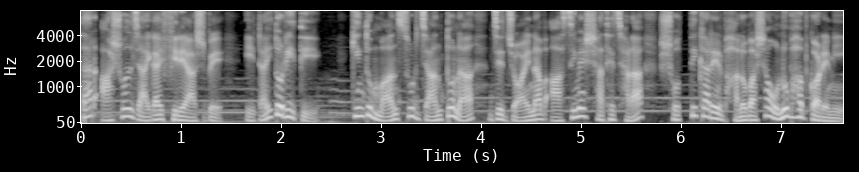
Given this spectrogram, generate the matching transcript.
তার আসল জায়গায় ফিরে আসবে। এটাই তো রীতি। কিন্তু মানসুর জানত না যে জয়নাব আসিমের সাথে ছাড়া সত্যিকারের ভালোবাসা অনুভব করেনি।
